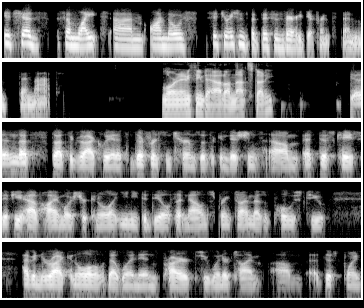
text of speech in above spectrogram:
it sheds some light um, on those situations, but this is very different than than that. Lorne, anything to add on that study? Yeah, and that's that's exactly it. It's a difference in terms of the condition. Um, at this case, if you have high moisture canola, you need to deal with it now in springtime, as opposed to having dry canola that went in prior to wintertime. Um, at this point,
